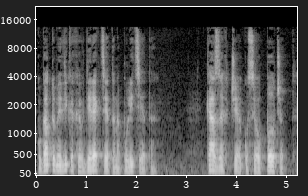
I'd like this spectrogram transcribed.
Когато ме викаха в дирекцията на полицията, казах, че ако се опълчат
